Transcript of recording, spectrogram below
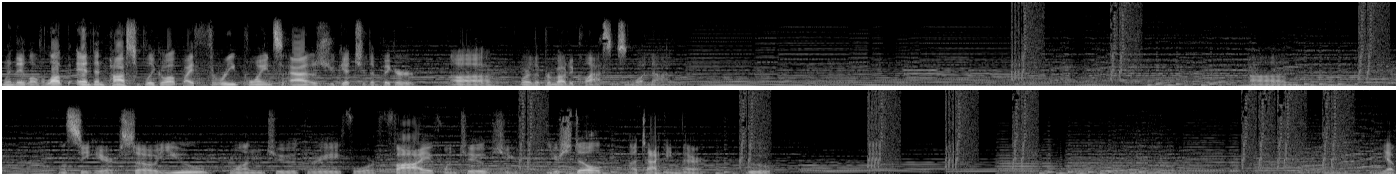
when they level up and then possibly go up by three points as you get to the bigger uh, or the promoted classes and whatnot. Um, let's see here. So you one, two, three, four, five, one, two. So you're, you're still attacking there. Ooh. Yep.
